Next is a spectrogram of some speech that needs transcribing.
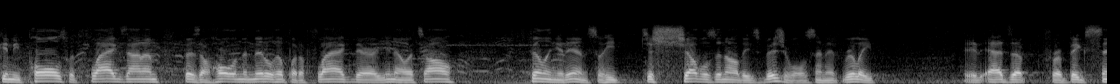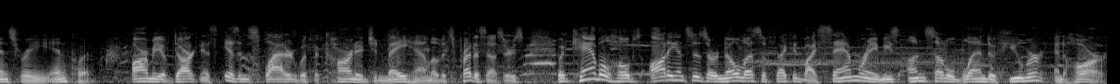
give me poles with flags on them. If there's a hole in the middle, he'll put a flag there. You know, it's all filling it in. So he just shovels in all these visuals, and it really, it adds up for a big sensory input. Army of Darkness isn't splattered with the carnage and mayhem of its predecessors, but Campbell hopes audiences are no less affected by Sam Raimi's unsubtle blend of humor and horror.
